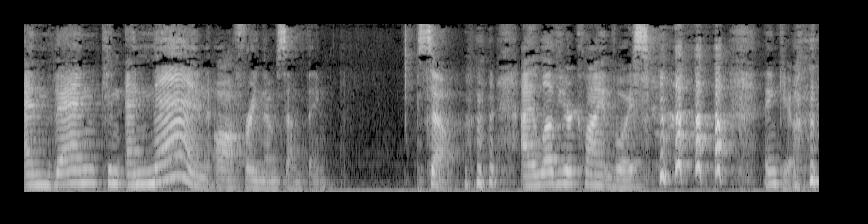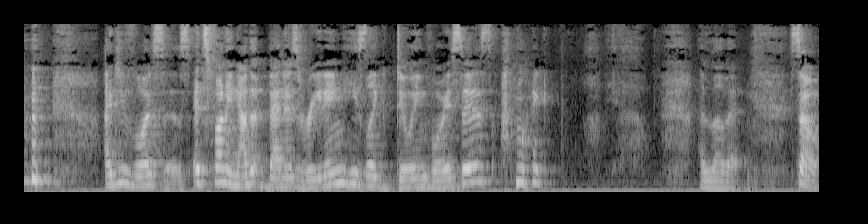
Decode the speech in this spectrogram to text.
and then can, and then offering them something. So, I love your client voice. Thank you. I do voices. It's funny now that Ben is reading, he's like doing voices. I'm like, love you. I love it. So,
